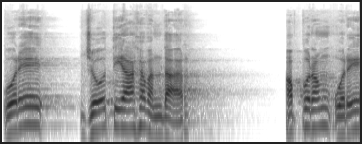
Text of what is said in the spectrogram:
ஒரே ஜோதியாக வந்தார். அப்புறம் ஒரே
